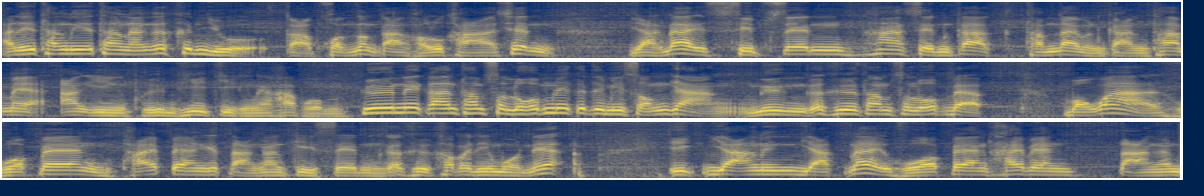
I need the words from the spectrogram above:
อันนี้ทั้งนี้ทั้งนั้นก็ขึ้นอยู่กับความต้องการของลูกค้า เช่น อยากได้ 10 เซน5 เซนก็ทำได้เหมือนกัน ถ้าไม่อ้างอิงพื้นที่จริงนะครับผมคือในการทำสโลปเนี่ยก็จะมี 2 อย่างหนึ่งก็คือทำสโลปแบบบอกว่าหัวแปลงท้ายแปลงจะต่างกันกี่เซน ก็คือเข้าไปที่โหมดเนี้ยอีกอย่างหนึ่งอยากได้หัวแปลงท้ายแปลงต่างกัน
